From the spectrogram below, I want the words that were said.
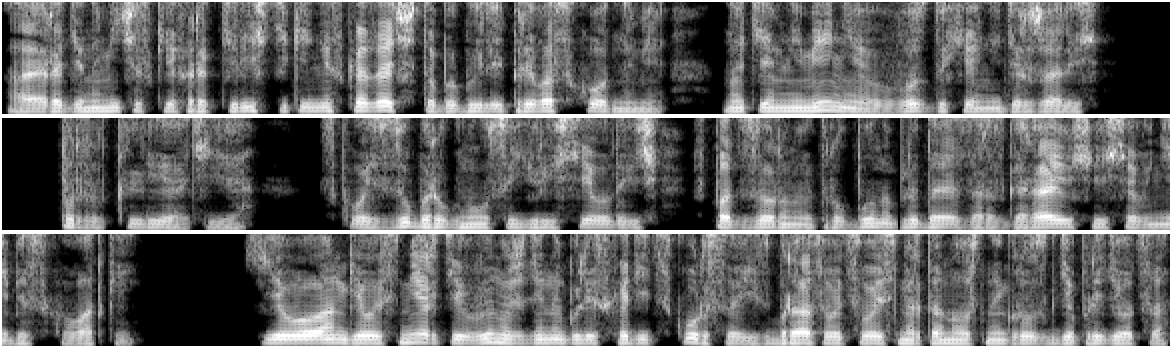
Аэродинамические характеристики не сказать, чтобы были превосходными, но тем не менее в воздухе они держались. Проклятье! Сквозь зубы ругнулся Юрий Всеволодович в подзорную трубу, наблюдая за разгорающейся в небе схваткой. Его ангелы смерти вынуждены были сходить с курса и сбрасывать свой смертоносный груз где придется,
